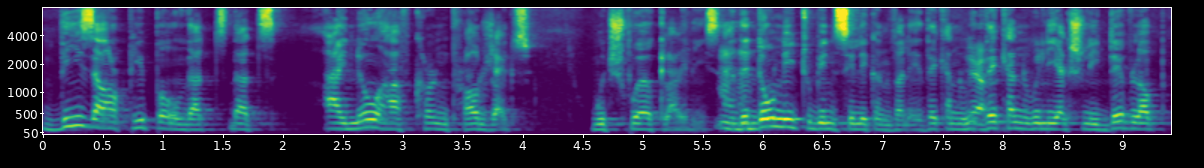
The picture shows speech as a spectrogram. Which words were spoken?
these are people that, that I know have current projects which work like this. Mm-hmm. And they mm-hmm. don't need to be in Silicon Valley. They can, yeah. they can really actually develop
